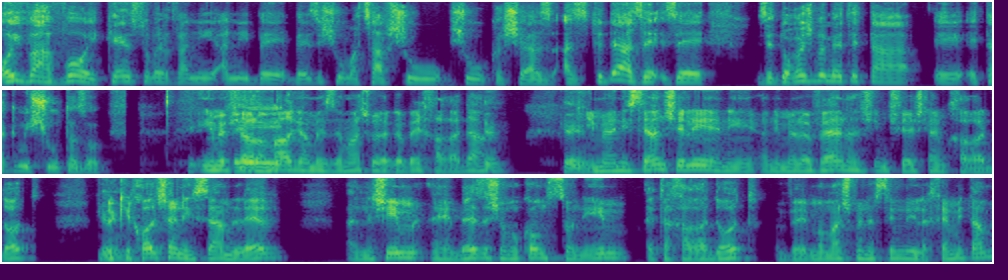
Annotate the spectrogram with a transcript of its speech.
אוי ואבוי, כן? זאת אומרת, ואני אני באיזשהו מצב שהוא, שהוא קשה. אז, אז אתה יודע, זה, זה, זה דורש באמת את, ה, אה, את הגמישות הזאת. אם אפשר לומר גם איזה משהו לגבי חרדה, כן, כן. כי מהניסיון שלי, אני, אני מלווה אנשים שיש להם חרדות, כן. וככל שאני שם לב, אנשים אה, באיזשהו מקום שונאים את החרדות וממש מנסים להילחם איתם,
